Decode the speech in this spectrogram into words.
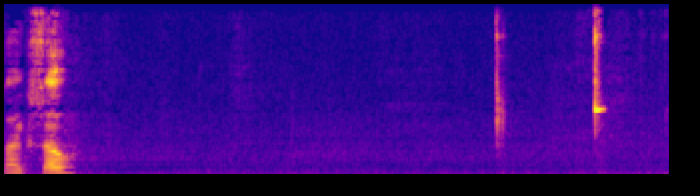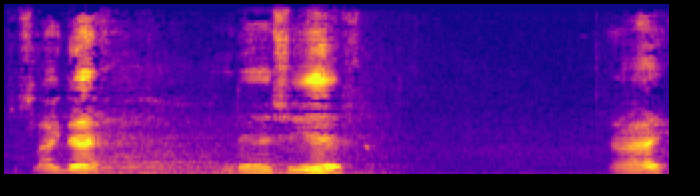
Like so. Just like that. There she is. Alright.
